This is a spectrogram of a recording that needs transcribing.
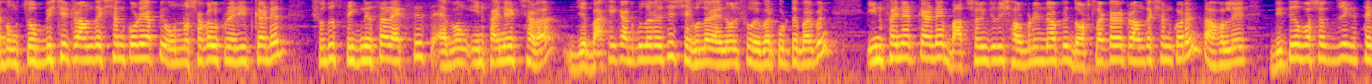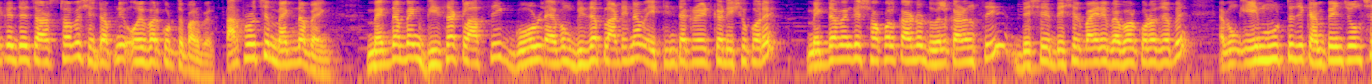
এবং চব্বিশটি ট্রানজ্যাকশন করে আপনি অন্য সকল ক্রেডিট কার্ডের শুধু সিগনেচার অ্যাক্সিস এবং ইনফাইনাইট ছাড়া যে বাকি কার্ডগুলো রয়েছে সেগুলোর অ্যানুয়াল ফি ওয়েবার করতে পারবেন। ইনফাইনাইট কার্ডে বাৎসরিক যদি সর্বনিম্ন আপনি দশ লাখ টাকা ট্রানজ্যাকশন করেন, তাহলে দ্বিতীয় বছর থেকে যে চার্জটা হবে, সেটা আপনি ওয়েবার করতে পারবেন। তারপর হচ্ছে Magna bank Magna bank visa classic gold এবং ভিসা প্লাটিনাম এই তিনটা ক্রেডিট কার্ড ইস্যু করে। মেগনা ব্যাংকের সকল কার্ডও ডুয়েল কারেন্সি দেশে, দেশের বাইরে ব্যবহার করা যাবে। এবং এই মুহূর্তে যে ক্যাম্পেইন চলছে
